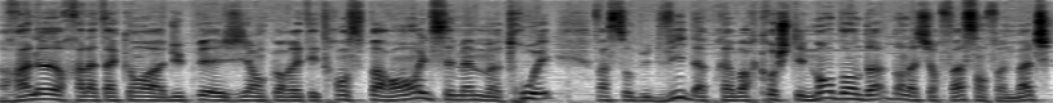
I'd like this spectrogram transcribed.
râleur l'attaquant du PSG a encore été transparent. Il s'est même troué face au but vide après avoir crocheté Mandanda dans la surface en fin de match.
